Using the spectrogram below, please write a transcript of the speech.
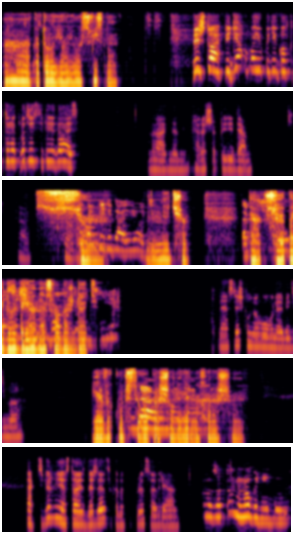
А, которую я у него свистнул. Ты что, офигел мою книгу, от которой от матери передалась? Ладно, хорошо, передам. Так, Все. Ничего. Так, Так, все, я пойду Адриана освобождать. Да, слишком много угля, видимо. Первый курс его Да, прошел, ну наверное, я- хорошо. Так, теперь мне осталось дождаться, когда придется Адриан. Ну, зато много еды.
